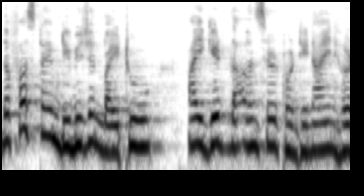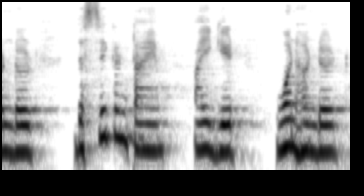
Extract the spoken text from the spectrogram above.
the first time division by 2 I get the answer 2900 the second time I get 100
